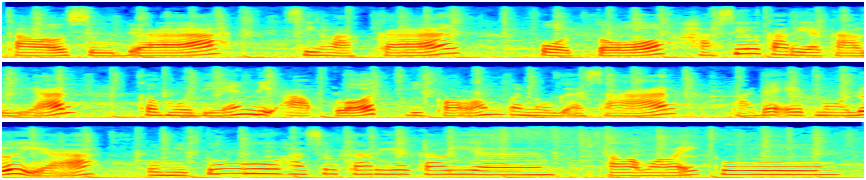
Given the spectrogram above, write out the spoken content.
kalau sudah, silakan foto hasil karya kalian kemudian diupload di kolom penugasan pada Edmodo ya. Umi tunggu hasil karya kalian. Assalamualaikum.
